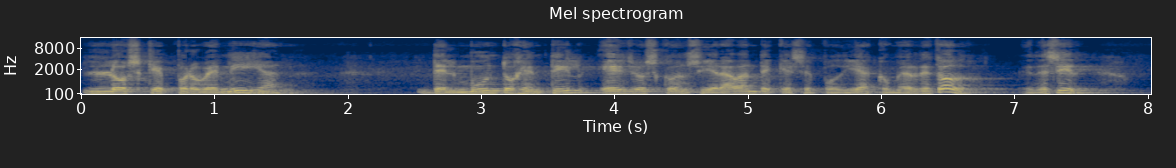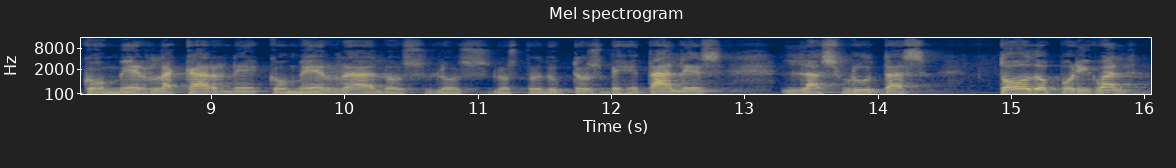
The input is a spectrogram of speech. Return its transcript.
Los que provenían del mundo gentil, ellos consideraban de que se podía comer de todo. Es decir, comer la carne, comer los, productos vegetales, las frutas, todo por igual.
